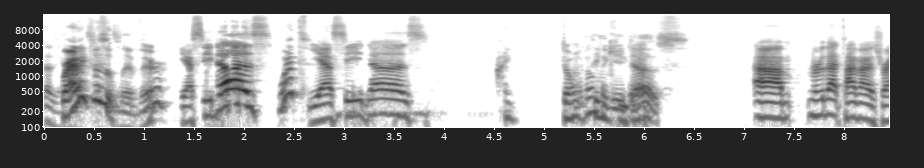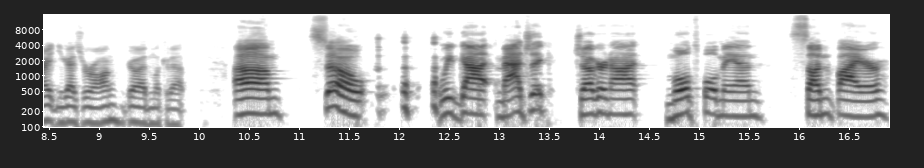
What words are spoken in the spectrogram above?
Doesn't Braddock doesn't live there. Yes, he does. What? Yes, he does. I don't, don't think, think he, he does. does. Um, remember that time I was right and you guys were wrong? Go ahead and look it up. Um, so we've got Magik, Juggernaut, Multiple Man, Sunfire,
